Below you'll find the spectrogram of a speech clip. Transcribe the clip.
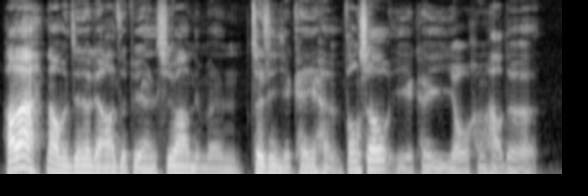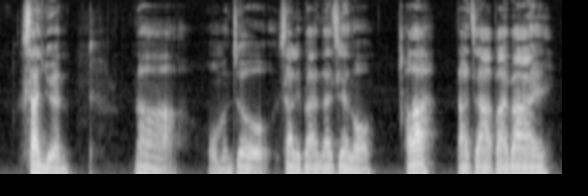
好啦，那我们今天就聊到这边。希望你们最近也可以很丰收，也可以有很好的善缘。那我们就下礼拜再见喽。好啦，大家拜拜。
